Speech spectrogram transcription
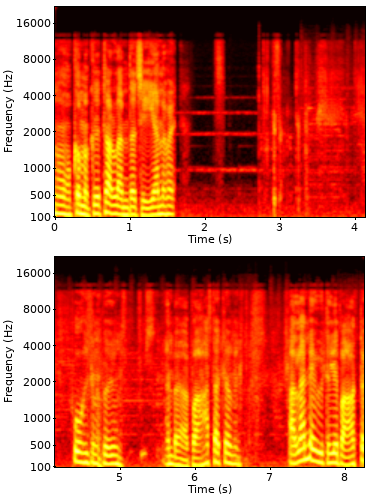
നോക്കമ്മക്ക് തള്ള എന്താ ചെയ്യാനവൻ. പോയിക്കണം പോയി എന്താ പാത്തൊക്കെ അല്ലാന്റെ വീട്ടിൽ പാട്ട്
